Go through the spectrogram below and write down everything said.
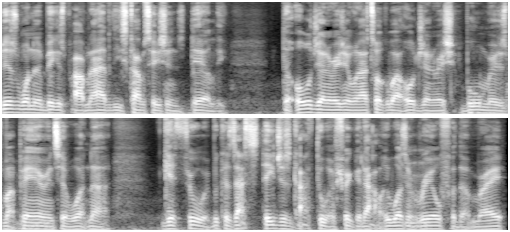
this is one of the biggest problems. I have these conversations daily the old generation, when I talk about old generation, boomers, my parents and whatnot, get through it because that's they just got through and figured out. It wasn't mm-hmm. real for them, right?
